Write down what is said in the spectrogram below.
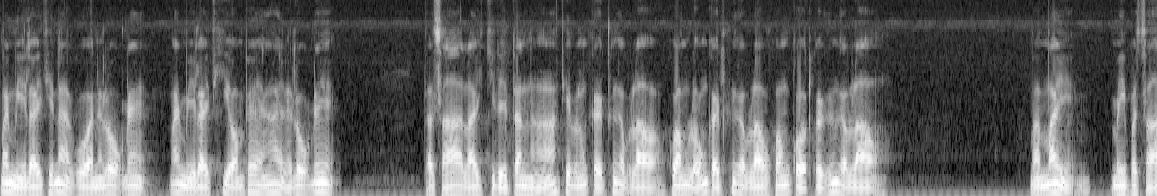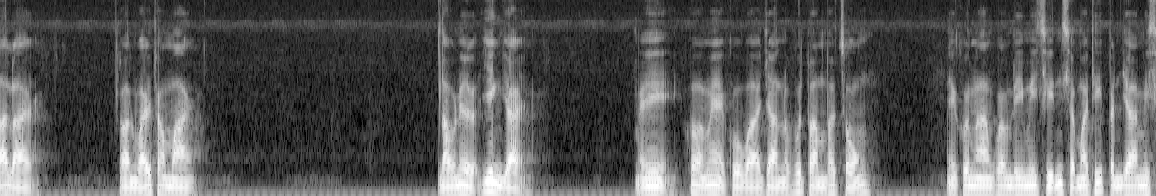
ไม่มีอะไรที่น่ากลัวในโลกนี้ ไม่มีอะไรที่ยอมแพ้ง่ายในโลกนี้ภาษาอะไรกิเลสตัณหา ที่มันเกิดขึ้นกับเรา ความหลงเกิดขึ้นกับเรา ความโกรธเกิดขึ้นกับเรา มันไม่มีภาษาอะไร ตอนไหวทำไมเราเนี่ยยิ่งใหญ่มีพ่อแม่ครูบาอาจารย์พระพุทธธรรมพระสงฆ์มีคนงามความดีมีศีลสมาธิปัญญามีส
